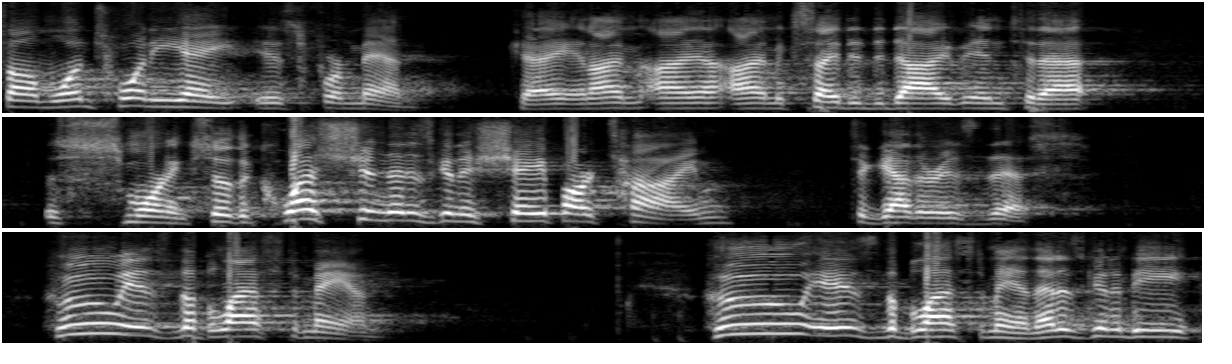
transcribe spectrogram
Psalm 128 is for men. Okay, and I'm, I, am i am excited to dive into that this morning. So, the question that is going to shape our time together is this Who is the blessed man? Who is the blessed man? That is going to be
